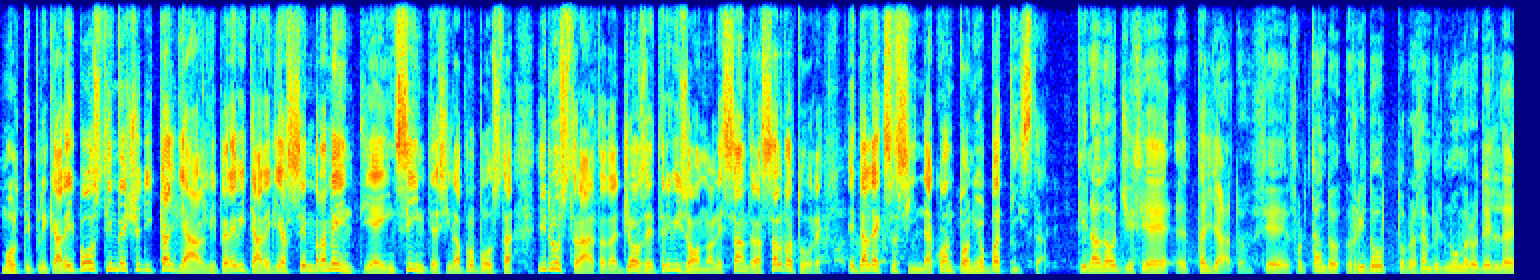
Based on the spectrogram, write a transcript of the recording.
Moltiplicare i posti invece di tagliarli per evitare gli assembramenti è in sintesi la proposta illustrata da Giose Trivisono, Alessandra Salvatore e dall'ex sindaco Antonio Battista. Fino ad oggi si è eh, tagliato, si è soltanto ridotto per esempio il numero del,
